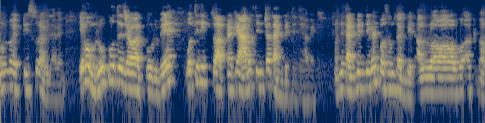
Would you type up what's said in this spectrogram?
অন্য একটি সূরা মিলাবেন এবং রুকুতে যাওয়ার পূর্বে অতিরিক্ত আপনাকে আরও তিনটা তাকবীর দিতে হবে। আপনি তাকবীর দিবেন, প্রথম তাকবীর, আল্লাহু আকবার,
